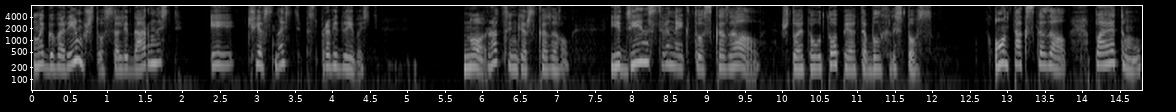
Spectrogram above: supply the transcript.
мы говорим, что солидарность и честность, справедливость. Но Ратцингер сказал, единственный, кто сказал, что это утопия, это был Христос. Он так сказал. Поэтому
